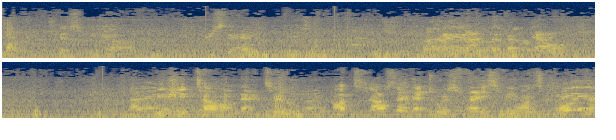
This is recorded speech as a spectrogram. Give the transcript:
fucking pissed me off. Understand? I got the- guy- You should tell him that too. I'll, I'll say that to his face if he wants to come up here.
